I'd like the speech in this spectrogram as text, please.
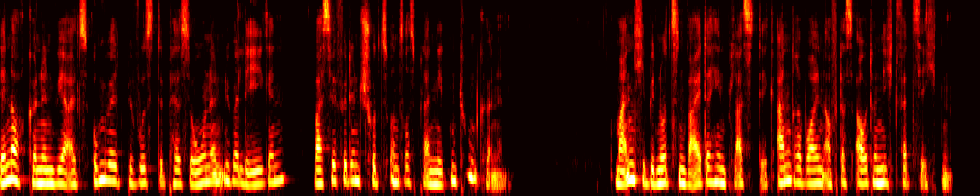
Dennoch können wir als umweltbewusste Personen überlegen, was wir für den Schutz unseres Planeten tun können. Manche benutzen weiterhin Plastik, andere wollen auf das Auto nicht verzichten.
